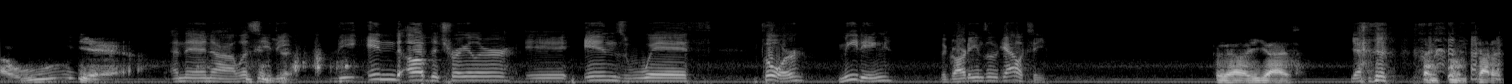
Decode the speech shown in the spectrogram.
Oh yeah. And then uh, let's see the the end of the trailer. It ends with Thor meeting the Guardians of the Galaxy. Who the hell are you guys? Yeah. Then boom, got it.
